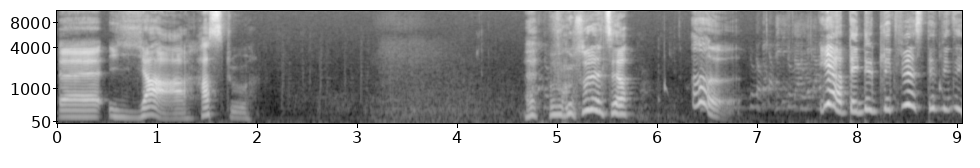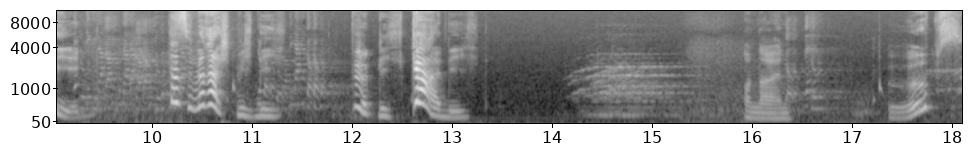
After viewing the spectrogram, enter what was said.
Äh, ja, hast du. Hä? Wo kommst du denn jetzt her? Oh, ihr habt den dunklen Fürsten besiegt. Das überrascht mich nicht. Wirklich gar nicht. Oh nein. Ups.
